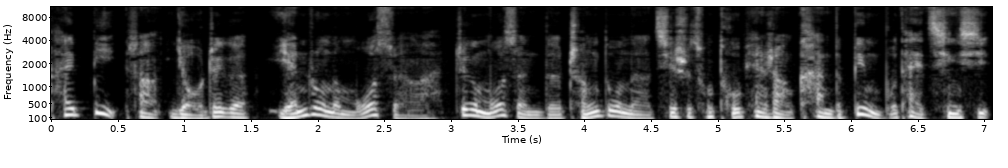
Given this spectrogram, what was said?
胎壁上有这个严重的磨损啊，这个磨损的程度呢，其实从图片上看的并不太清晰，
